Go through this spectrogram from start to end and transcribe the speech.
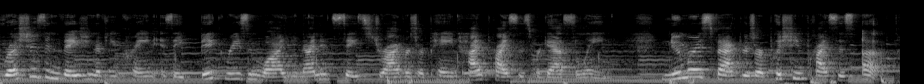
Russia's invasion of Ukraine is a big reason why United States drivers are paying high prices for gasoline. Numerous factors are pushing prices up,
